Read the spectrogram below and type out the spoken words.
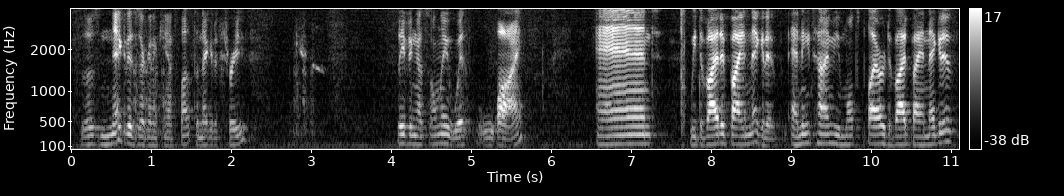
So those negatives are going to cancel out, the negative 3's. Leaving us only with y. And we divided by a negative. Anytime you multiply or divide by a negative,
